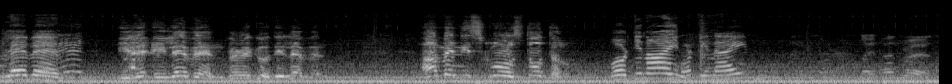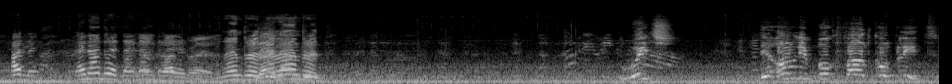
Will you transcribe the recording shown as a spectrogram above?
11. Ele- 11, very good, 11. How many scrolls total? 49. 49? 900. Ah, ni- 900, 900. 900. 900. Which, the only book found complete.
